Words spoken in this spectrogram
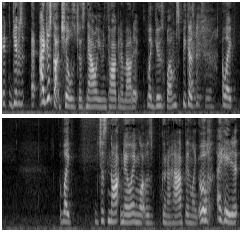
it gives. I just got chills just now even talking about it, like goosebumps because, I do too. like, like just not knowing what was gonna happen. Like, oh, I hate it.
